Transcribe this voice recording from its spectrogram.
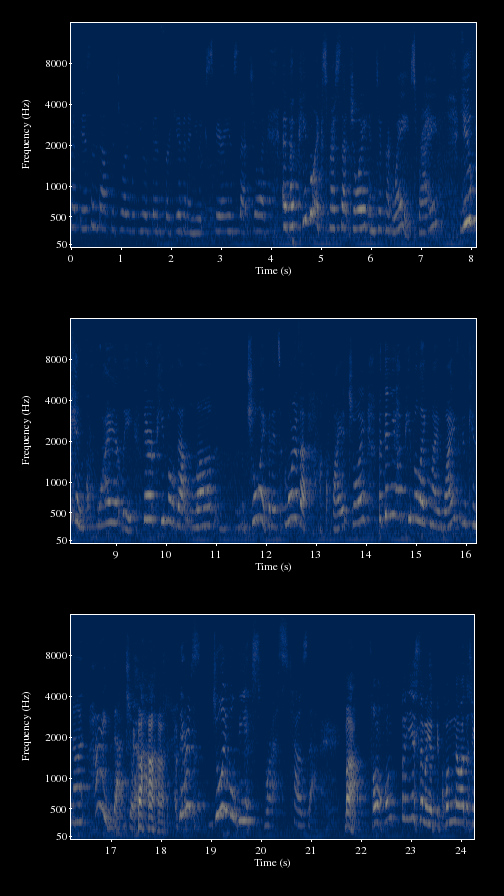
But isn't that the joy when you have been forgiven and you experience that joy? And but people express that joy in different ways, right? You can quietly. There are people that love joy, but it's more of a, a quiet joy. But then you have people like my wife who cannot hide that joy. There's joy will be expressed. How's that? まあその本当にイエス様によってこんな私が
